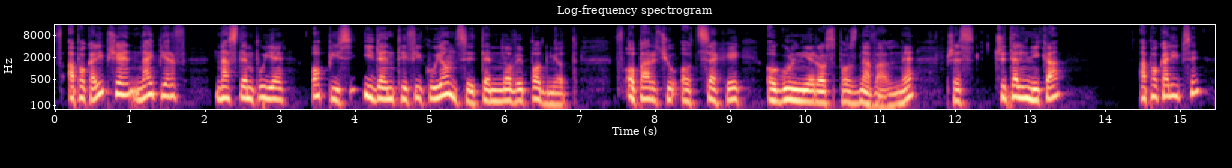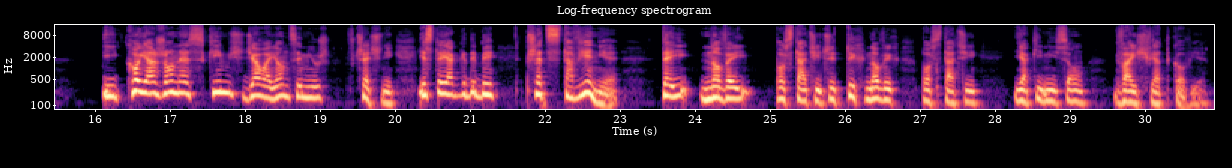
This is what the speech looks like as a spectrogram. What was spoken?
w apokalipsie najpierw następuje opis identyfikujący ten nowy podmiot w oparciu o cechy ogólnie rozpoznawalne przez czytelnika Apokalipsy i kojarzone z kimś działającym już wcześniej. Jest to jak gdyby przedstawienie tej nowej postaci, czy tych nowych postaci, jakimi są dwaj świadkowie.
